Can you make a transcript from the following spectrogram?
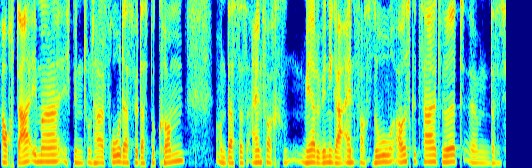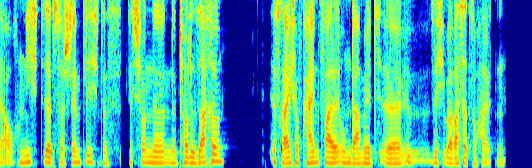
auch da immer, ich bin total froh, dass wir das bekommen und dass das einfach mehr oder weniger einfach so ausgezahlt wird. Ähm, das ist ja auch nicht selbstverständlich. Das ist schon eine, eine tolle Sache. Es reicht auf keinen Fall, um damit äh, sich über Wasser zu halten.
